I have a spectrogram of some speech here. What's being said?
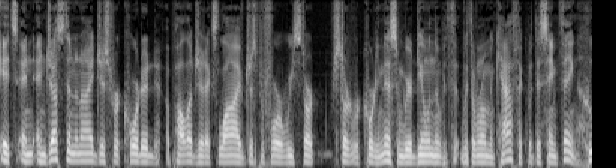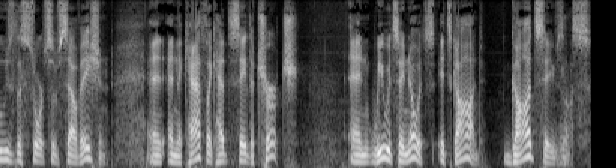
it's and and Justin and I just recorded apologetics live just before we start started recording this, and we were dealing with with the Roman Catholic with the same thing. Who's the source of salvation? And and the Catholic had to say the Church, and we would say no, it's it's God. God saves us.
